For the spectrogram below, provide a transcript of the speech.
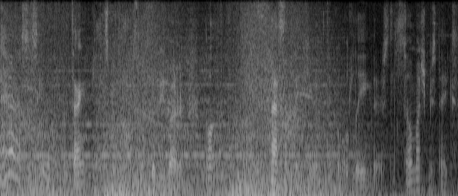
yeah, so see what the tank placement be better. But that's the thing here with the Gold League. There's so much mistakes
